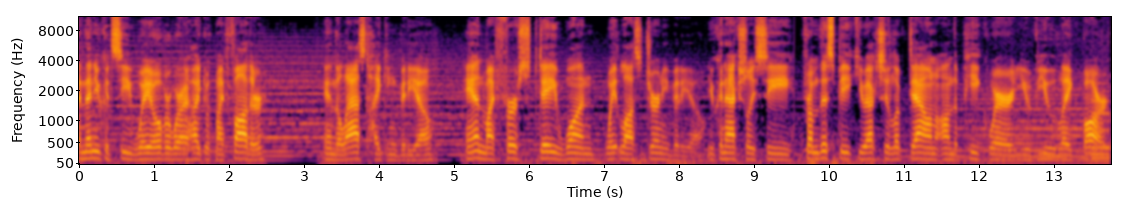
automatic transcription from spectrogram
And then you could see way over where I hiked with my father in the last hiking video and my first day one weight loss journey video. You can actually see from this peak, you actually look down on the peak where you view Lake Bard.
